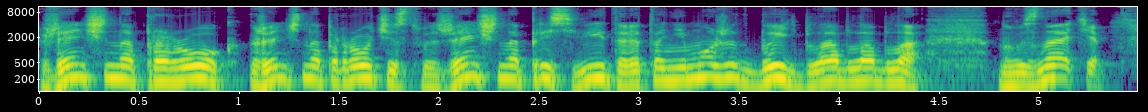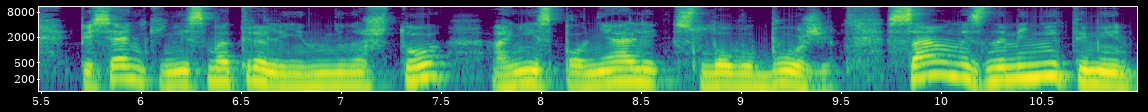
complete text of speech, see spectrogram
женщина-пророк, женщина-пророчество, женщина-пресвитер, это не может быть, бла-бла-бла. Но вы знаете, писянники не смотрели ни на что, они исполняли Слово Божье. Самыми знаменитыми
